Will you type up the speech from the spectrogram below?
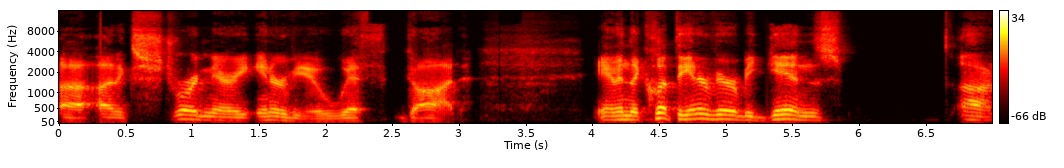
uh, an extraordinary interview with God. And in the clip, the interviewer begins uh,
